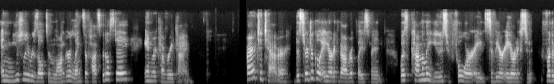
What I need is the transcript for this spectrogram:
and usually results in longer lengths of hospital stay and recovery time. Prior to TAVR, the surgical aortic valve replacement was commonly used for a severe aortic for the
